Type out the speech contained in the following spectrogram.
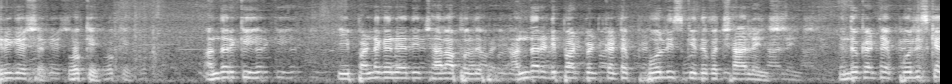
irrigation okay. అందరికీ ఈ పండుగ అనేది చాలా అందరి డిపార్ట్మెంట్ కంటే పోలీస్కి ఇది ఒక ఛాలెంజ్ ఎందుకంటే పోలీస్కే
